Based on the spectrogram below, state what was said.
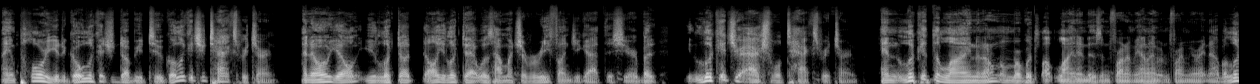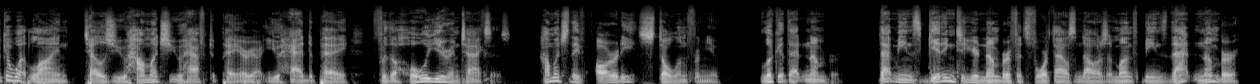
I implore you to go look at your W 2, go look at your tax return. I know you all, you looked at all you looked at was how much of a refund you got this year, but look at your actual tax return and look at the line. And I don't remember what line it is in front of me. I don't have it in front of me right now, but look at what line tells you how much you have to pay or you had to pay for the whole year in taxes, how much they've already stolen from you. Look at that number. That means getting to your number, if it's $4,000 a month, means that number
